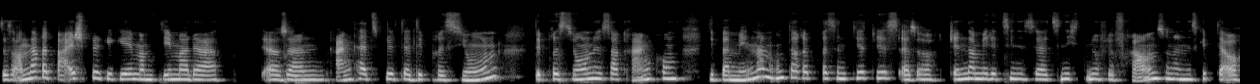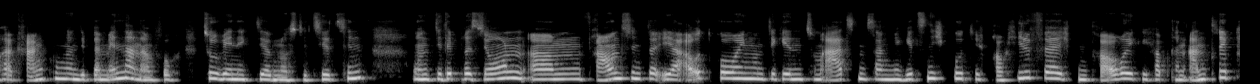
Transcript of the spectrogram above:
das andere Beispiel gegeben am Thema der also ein Krankheitsbild der Depression. Depression ist eine Erkrankung, die bei Männern unterrepräsentiert ist. Also Gendermedizin ist ja jetzt nicht nur für Frauen, sondern es gibt ja auch Erkrankungen, die bei Männern einfach zu wenig diagnostiziert sind. Und die Depression, ähm, Frauen sind da eher outgoing und die gehen zum Arzt und sagen, mir geht's nicht gut, ich brauche Hilfe, ich bin traurig, ich habe keinen Antrieb.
